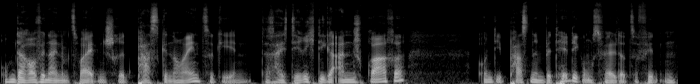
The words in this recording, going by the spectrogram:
um darauf in einem zweiten Schritt passgenau einzugehen? Das heißt, die richtige Ansprache und die passenden Betätigungsfelder zu finden.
